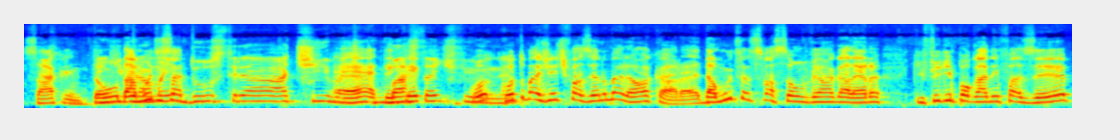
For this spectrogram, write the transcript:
Saca? Então tem que dá muito uma essa... indústria ativa, É, tipo, tem que ter- bastante filme, Qu- né? Quanto mais gente fazendo, melhor, cara. É, dá muita satisfação ver uma galera que fica empolgada em fazer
